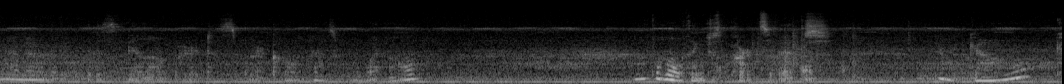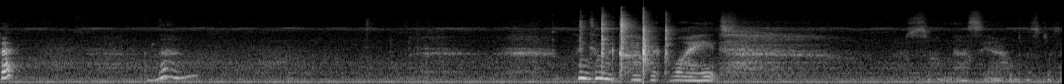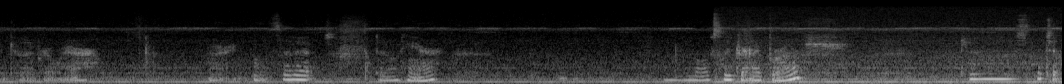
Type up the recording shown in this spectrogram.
Little bit this yellow part sparkle well. Not the whole thing, just parts of it. There we go. Okay. And then I I'm white. So messy. I hope this doesn't get everywhere. Alright, we'll set it down here. Mostly dry brush. Just the tip.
